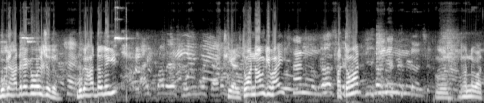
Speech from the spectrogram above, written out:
বুকে হাত রেখে বলছো তো? হ্যাঁ। বুকে হাত দাও দেখি। ঠিক আছে তোমার নাম কি ভাই? হ্যাঁ আর তোমার? ও ধন্যবাদ।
